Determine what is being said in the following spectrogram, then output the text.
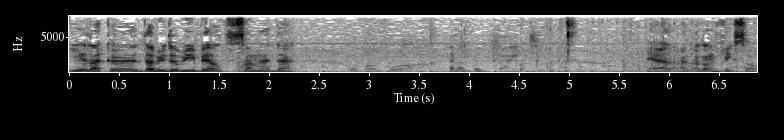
Yeah, like a WWE belt, something like that. Yeah, I, I don't think so.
